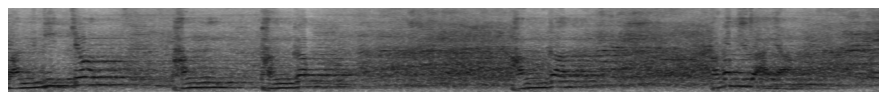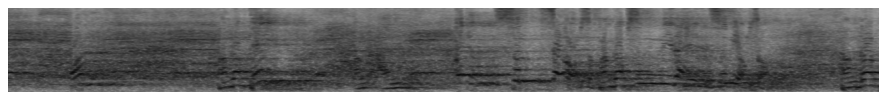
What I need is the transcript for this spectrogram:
완미껴, 방, 반갑, 반갑, 반갑니도 아니야. 어? 반갑대? 반갑, 아니. 하여튼, 씁자가 없어. 반갑습니다 해도 씁이 없어. 반갑,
